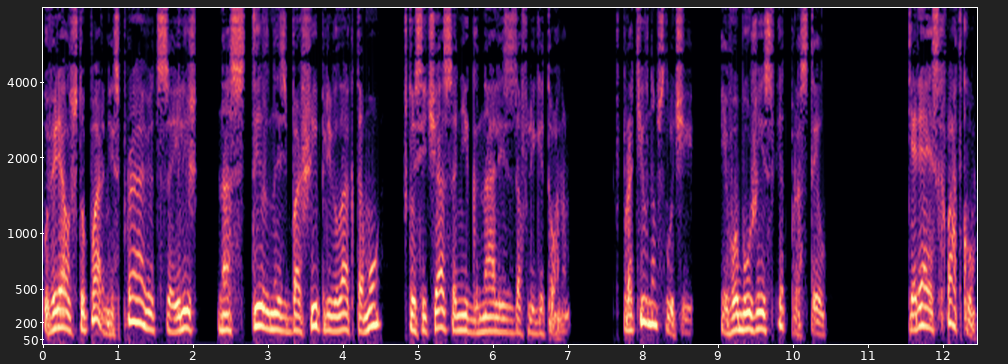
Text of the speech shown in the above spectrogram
уверял, что парни справятся, и лишь настырность Баши привела к тому, что сейчас они гнались за флегетоном. В противном случае его бы уже и след простыл, теряя схватку»,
